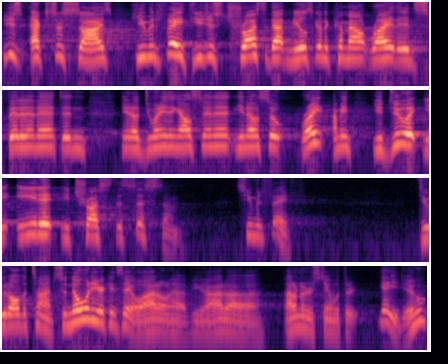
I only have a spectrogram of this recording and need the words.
you just exercise human faith. You just trust that that meal's going to come out right. They didn't spit in it, didn't, you know, do anything else in it, you know? So, right? I mean, you do it, you eat it, you trust the system. It's human faith. Do it all the time. So no one here can say, well, I don't have you. I, uh, I don't understand what they're, yeah, you do.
